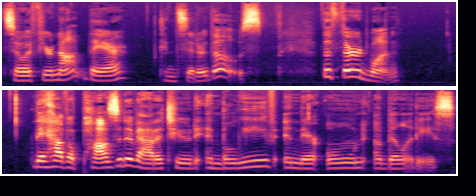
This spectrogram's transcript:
So if you're not there, consider those. The third one, they have a positive attitude and believe in their own abilities.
